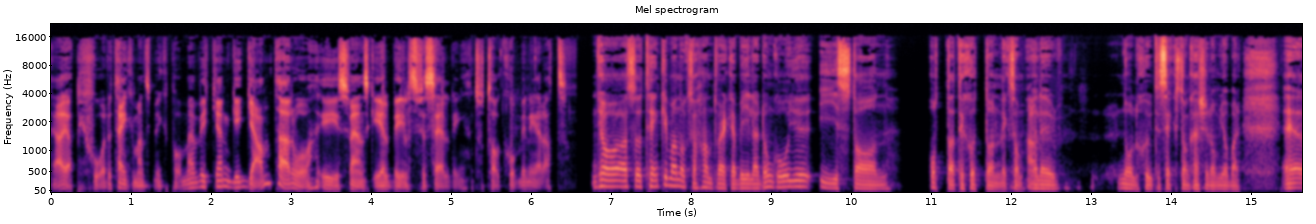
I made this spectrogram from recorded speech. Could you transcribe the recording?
ja, ja, Peugeot, det tänker man inte så mycket på. Men vilken gigant här då i svensk elbilsförsäljning totalt kombinerat. Ja, alltså tänker man också hantverkarbilar, de går ju i stan 8 till 17 liksom. Ja. Eller 07 till 16 kanske de jobbar. Eh,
